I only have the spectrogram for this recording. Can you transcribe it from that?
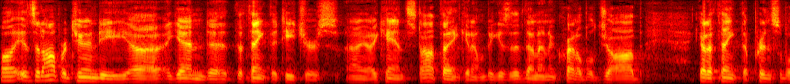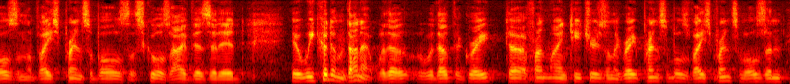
Well, it's an opportunity, uh, again, to, to thank the teachers. I, I can't stop thanking them because they've done an incredible job. Got to thank the principals and the vice principals, the schools I visited. We couldn't have done it without, without the great uh, frontline teachers and the great principals, vice principals, and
